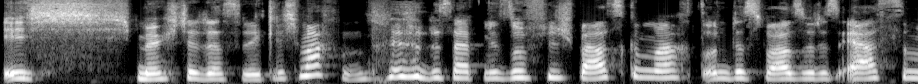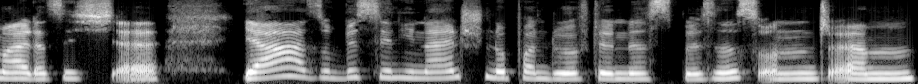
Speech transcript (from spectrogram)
ich möchte das wirklich machen. Das hat mir so viel Spaß gemacht und das war so das erste Mal, dass ich äh, ja so ein bisschen hineinschnuppern durfte in das Business und ähm,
